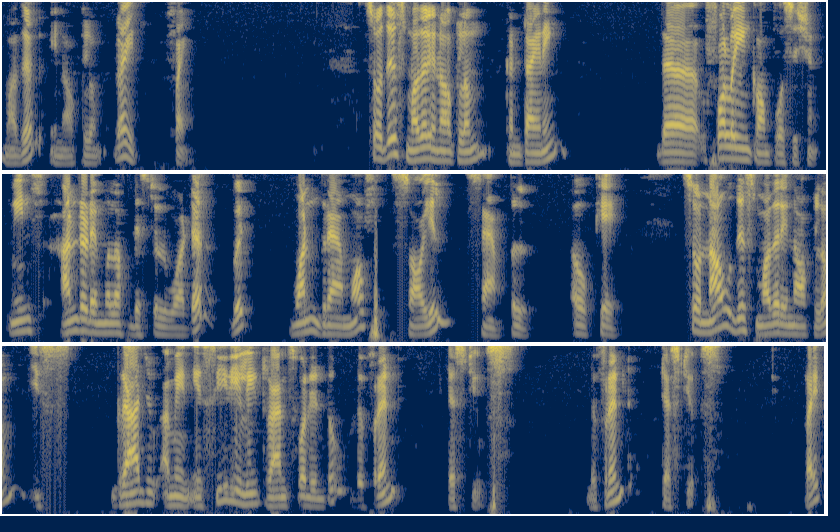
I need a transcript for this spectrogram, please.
Mother inoculum right? Fine so this mother inoculum containing the following composition means 100 ml of distilled water with 1 gram of soil sample. Okay. So now this mother inoculum is gradu I mean is serially transferred into different test tubes different test tubes right?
